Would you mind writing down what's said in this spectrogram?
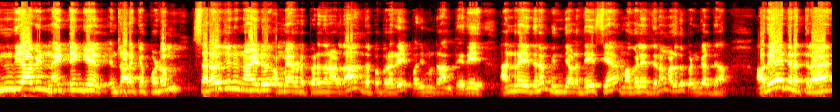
இந்தியாவின் நைட்டிங்கேல் என்று அழைக்கப்படும் சரோஜினி நாயுடு அம்மையாரோட பிறந்த நாள் தான் இந்த பிப்ரவரி பதிமூன்றாம் தேதி. அன்றைய தினம் இந்தியாவில் தேசிய மகளிர் தினம் அல்லது பெண்கள் தினம். அதே தினத்துல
